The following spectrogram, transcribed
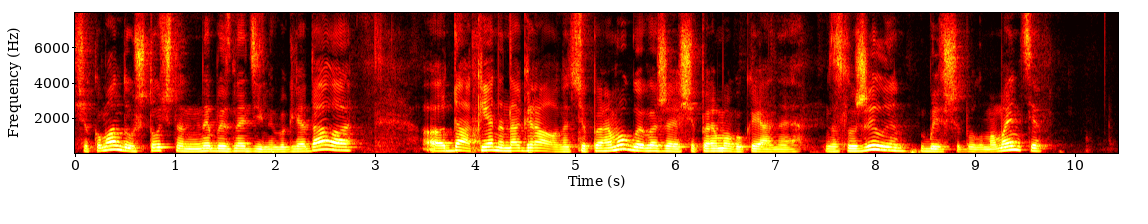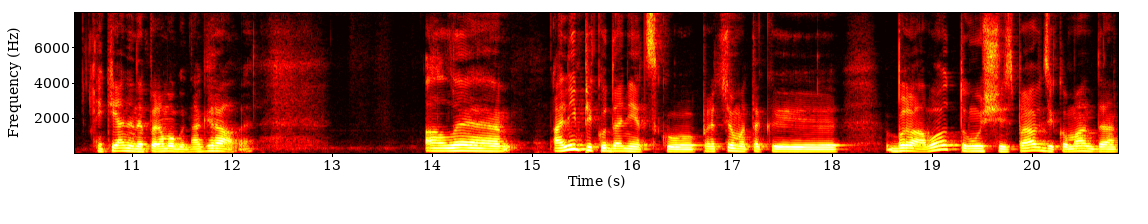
що команда уж точно не безнадійно виглядала. Е, Да, кияни награли на цю перемогу. Я вважаю, що перемогу кияни заслужили, більше було моментів. І кияни на перемогу награли. Але Олімпіку Донецьку при цьому таки браво, тому що і справді команда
